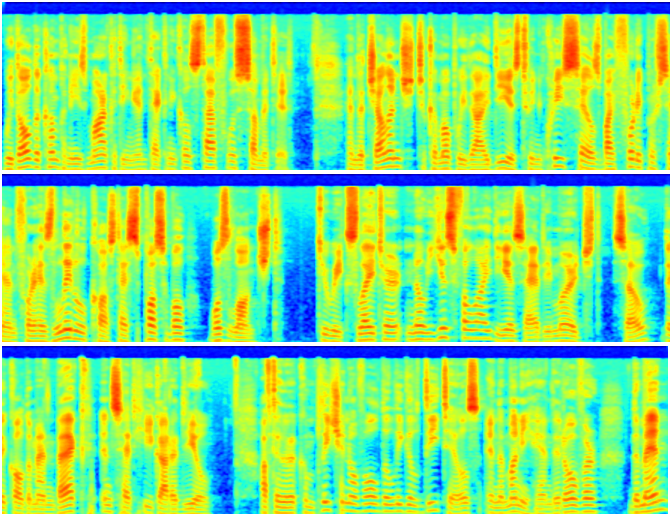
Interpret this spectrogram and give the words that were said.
with all the company's marketing and technical staff was summited, and the challenge to come up with ideas to increase sales by 40% for as little cost as possible was launched. Two weeks later, no useful ideas had emerged, so they called the man back and said he got a deal. After the completion of all the legal details and the money handed over, the man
